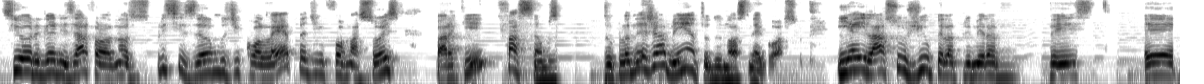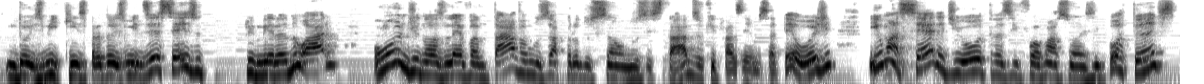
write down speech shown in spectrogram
se organizar, falaram: nós precisamos de coleta de informações para que façamos o planejamento do nosso negócio. E aí lá surgiu pela primeira vez, é, em 2015 para 2016, o primeiro anuário, onde nós levantávamos a produção nos estados, o que fazemos até hoje, e uma série de outras informações importantes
